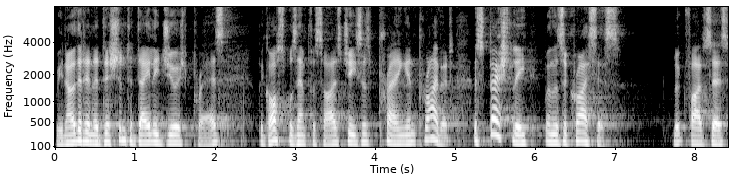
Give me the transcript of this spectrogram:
We know that in addition to daily Jewish prayers, the Gospels emphasize Jesus praying in private, especially when there's a crisis. Luke 5 says,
